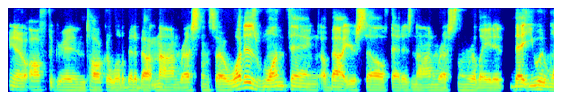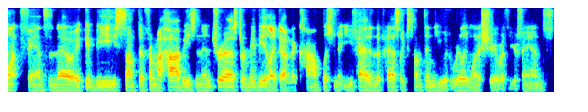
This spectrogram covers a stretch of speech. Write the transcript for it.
you know off the grid and talk a little bit about non-wrestling so what is one thing about yourself that is non-wrestling related that you would want fans to know it could be something from a hobbies and interest or maybe like an accomplishment you've had in the past like something you would really want to share with your fans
